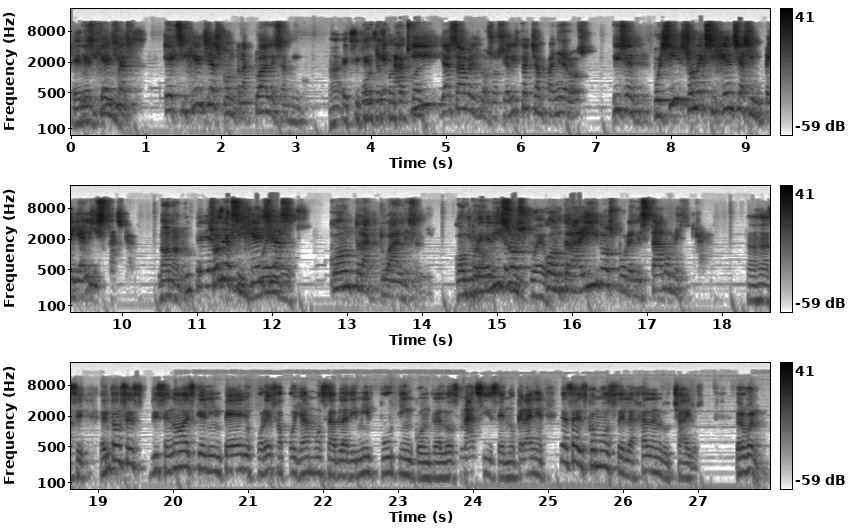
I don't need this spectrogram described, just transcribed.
exigencias, exigencias contractuales, amigo. Ah, exigencias Porque Aquí, ya sabes, los socialistas champañeros dicen, pues sí, son exigencias imperialistas. No, no, no. Son exigencias contractuales, amigo. Compromisos contraídos por el Estado mexicano. Ajá, sí. Entonces dice, no, es que el imperio, por eso apoyamos a Vladimir Putin contra los nazis en Ucrania. Ya sabes cómo se la jalan los chairos. Pero bueno,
